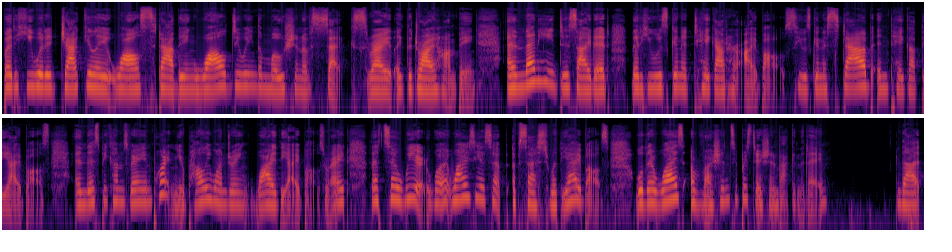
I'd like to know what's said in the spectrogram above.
but he would ejaculate while stabbing, while doing the motion of sex, right? Like the dry humping. And then he decided that he was going to take out her eyeballs. He was going to stab and take out the eyeballs. And this becomes very important. You're probably wondering why the eyeballs, right? That's so weird. Why, why is he so obsessed with the eyeballs? Well, there was a Russian superstition back in the day that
